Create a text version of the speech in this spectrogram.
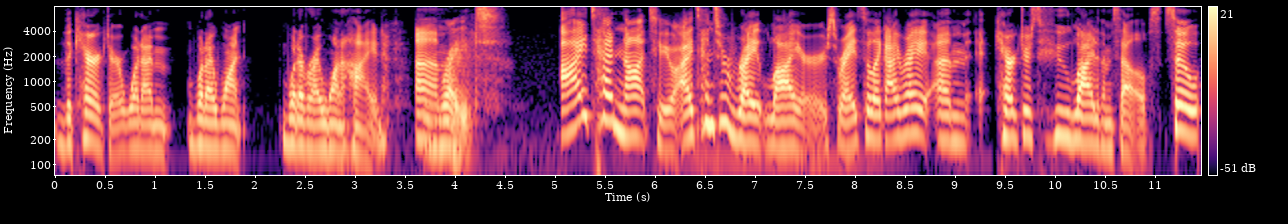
the character what I'm what I want whatever I want to hide. Um, right. I tend not to. I tend to write liars, right? So like I write um characters who lie to themselves. So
